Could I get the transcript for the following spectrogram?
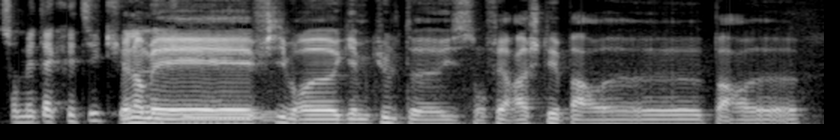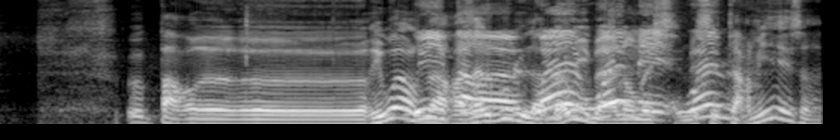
sur Metacritic. Mais non, mais tu- Fibre Gamecult, euh, ils se sont fait racheter par. par. Euh, par euh, Reworld, Oui, là, par, Razal Ghul, là. euh, bah ouais, oui, bah ouais, non, mais, mais- c'est ouais, terminé, ça.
